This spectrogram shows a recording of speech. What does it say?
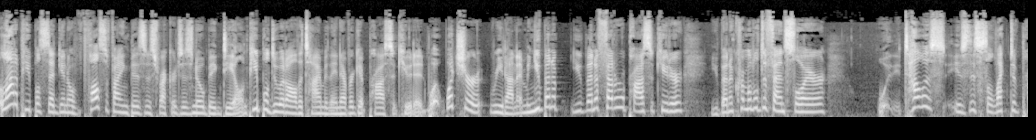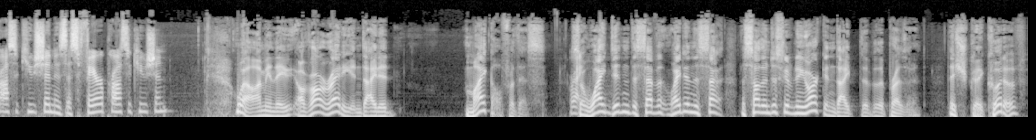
A lot of people said, you know, falsifying business records is no big deal, and people do it all the time, and they never get prosecuted. What, what's your read on it? I mean, you've been a you've been a federal prosecutor, you've been a criminal defense lawyer. Tell us, is this selective prosecution? Is this fair prosecution? Well, I mean, they have already indicted Michael for this. Right. So why didn't the seven? Why didn't the, the Southern District of New York indict the, the president? They sh- they could have.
